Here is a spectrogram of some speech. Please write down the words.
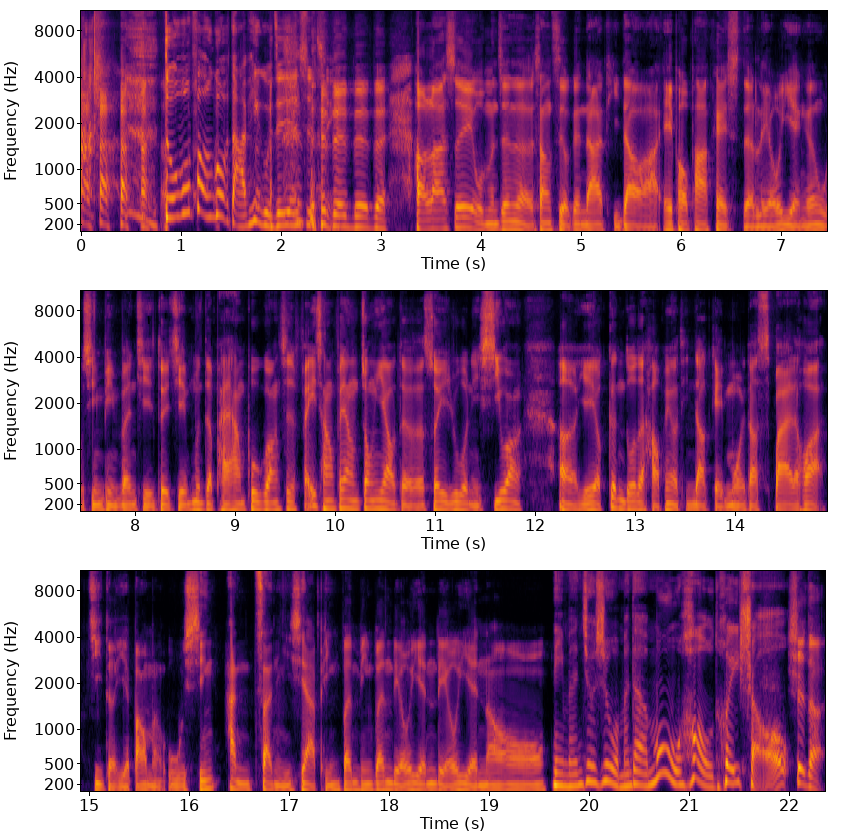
多不放过打屁股这件事情。对对对，好啦，所以我们真的上次有跟大家提到啊，Apple Podcast 的留言跟五星评分，其实对节目的排行曝光是非常非常重要的。所以如果你希望呃也有更多的好朋友听到《给莫一道 SPOT 的话，记得也帮我们五星按赞一下，评分评分，留言留言哦。你们就是我们的幕后推手。是的，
